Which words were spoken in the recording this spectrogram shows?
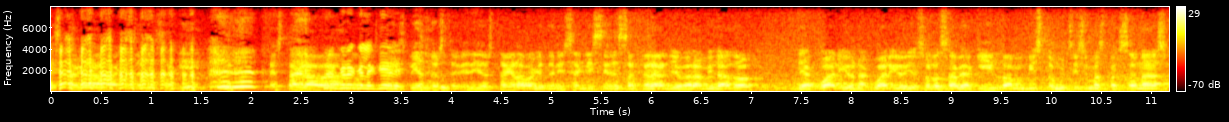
Esta grava que tenéis aquí, esta grava, No creo que le quede. estáis viendo este vídeo, esta grava que tenéis aquí sin exagerar llevará a mi lado de acuario en acuario y eso lo sabe aquí, lo han visto muchísimas personas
